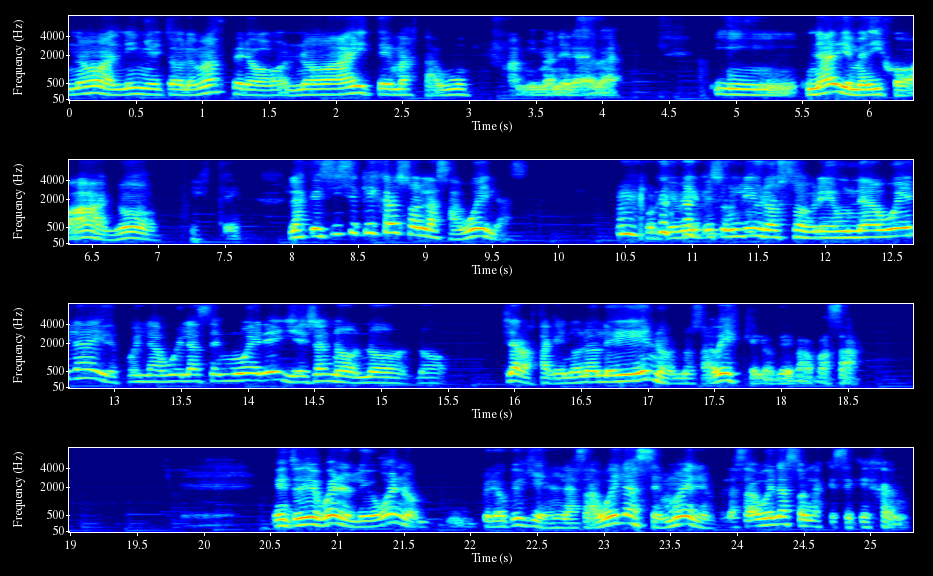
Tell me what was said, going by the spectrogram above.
¿no? Al niño y todo lo demás, pero no hay temas tabú, a mi manera de ver. Y nadie me dijo, ah, no, este. Las que sí se quejan son las abuelas, porque ven que es un libro sobre una abuela y después la abuela se muere y ella no, no, no. Claro, hasta que no lo lee, no, no sabes qué es lo que va a pasar. Entonces, bueno, le digo, bueno, pero ¿qué quieren? Las abuelas se mueren, las abuelas son las que se quejan.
